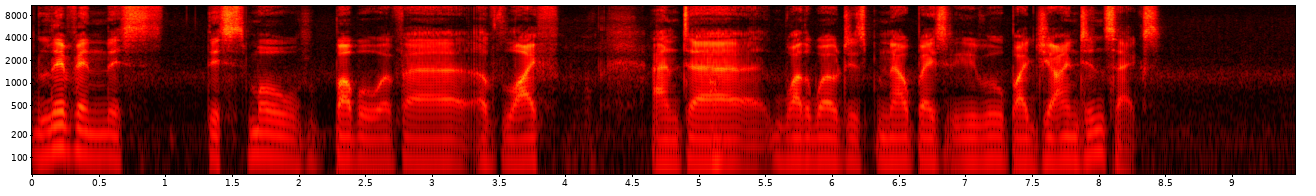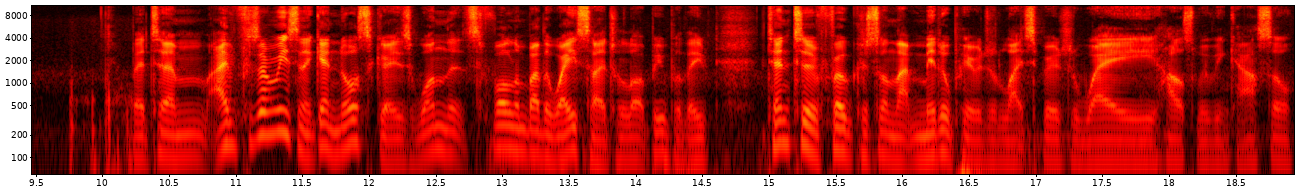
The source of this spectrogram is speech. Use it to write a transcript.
live in this this small bubble of uh, of life, and uh, while the world is now basically ruled by giant insects. But um, I, for some reason, again, Nausicaa is one that's fallen by the wayside to a lot of people. They tend to focus on that middle period of Light Spirited Away, Howl's Moving Castle,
